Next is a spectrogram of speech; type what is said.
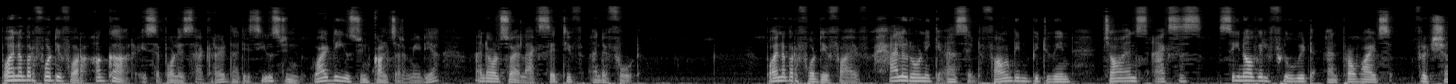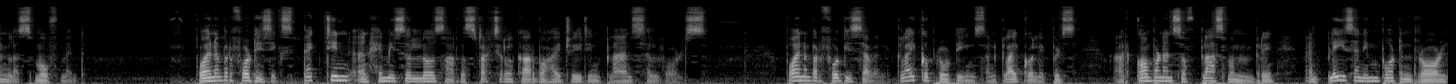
Point number 44. Agar is a polysaccharide that is used in widely used in culture media and also a laxative and a food. Point number 45. Hyaluronic acid found in between joints acts synovial fluid and provides frictionless movement. Point number 46. Pectin and hemicellulose are the structural carbohydrate in plant cell walls. Point number 47. Glycoproteins and glycolipids are components of plasma membrane and plays an important role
